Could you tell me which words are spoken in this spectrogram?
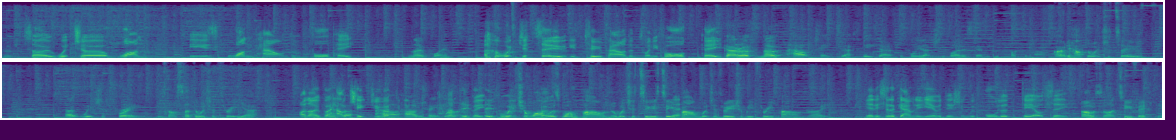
Good. So Witcher One is one pound and four p. No point. Witcher Two is two pound and twenty four p. Gareth, no, how cheap do you have to be, Gareth, before you actually buy this game? You fucking know. I already have The Witcher 2. No, Witcher 3. He's not said The Witcher 3 yet. I know, but how Yeah, cheap do you how, reckon? How it would cheap? Well, to it, be it, Witcher 1 purchase- was £1, and Witcher 2 is £2, Yeah. pound. Witcher 3 should be £3, right? Yeah, this is the Game of the Year edition with all the DLC. Oh, so like 250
